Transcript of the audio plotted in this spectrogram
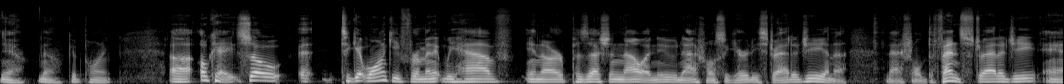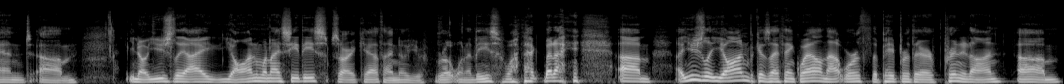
Yeah, no, good point. Uh, okay, so uh, to get wonky for a minute, we have in our possession now a new national security strategy and a national defense strategy. And, um, you know, usually I yawn when I see these. Sorry, Kath, I know you wrote one of these a while back, but I, um, I usually yawn because I think, well, not worth the paper they're printed on. Um,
